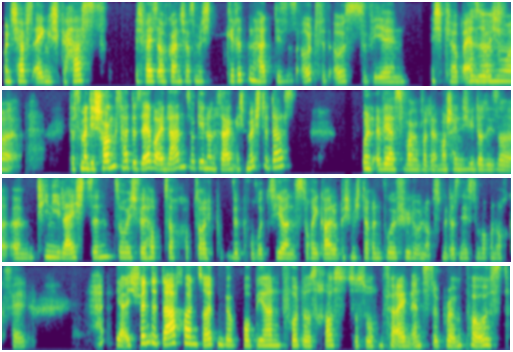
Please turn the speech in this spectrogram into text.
Und ich habe es eigentlich gehasst. Ich weiß auch gar nicht, was mich geritten hat, dieses Outfit auszuwählen. Ich glaube Also einfach ich- nur, dass man die Chance hatte, selber in den Laden zu gehen und sagen, ich möchte das. Und wer es war, war dann wahrscheinlich wieder dieser ähm, Teenie-Leichtsinn. So, ich will Hauptsache, Hauptsache, ich will provozieren. Ist doch egal, ob ich mich darin wohlfühle und ob es mir das nächste Woche noch gefällt. Ja, ich finde, davon sollten wir probieren, Fotos rauszusuchen für einen Instagram-Post.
